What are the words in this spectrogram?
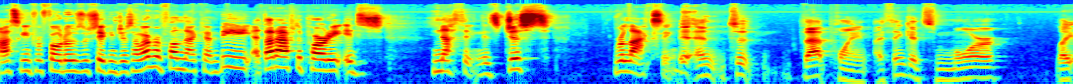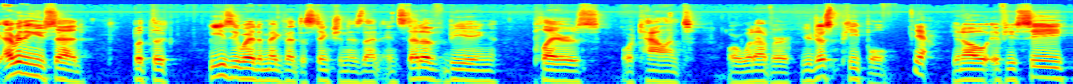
asking for photos or signatures. However fun that can be, at that after party, it's nothing. It's just relaxing. Yeah, and to that point, I think it's more like everything you said, but the easy way to make that distinction is that instead of being players or talent or whatever, you're just people. Yeah. You know, if you see,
